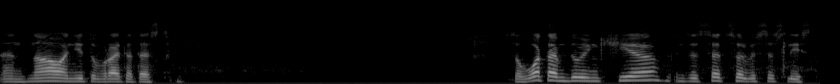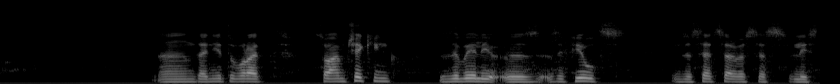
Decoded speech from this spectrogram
And now I need to write a test. So what I'm doing here in the set services list. And I need to write so I'm checking the value uh, the fields in the set services list.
